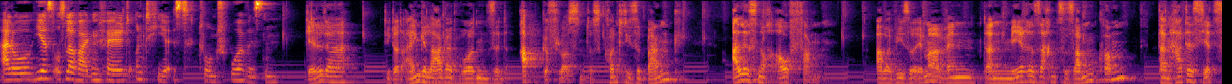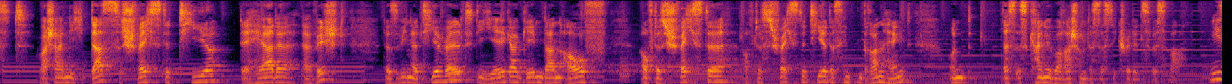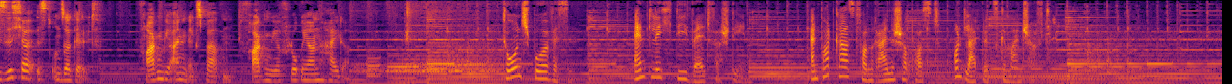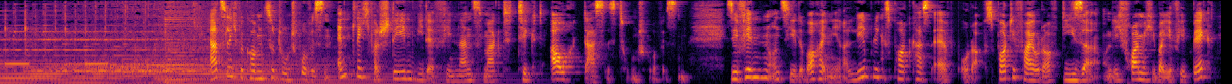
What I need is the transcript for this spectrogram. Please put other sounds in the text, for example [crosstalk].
Hallo, hier ist Ursula Weidenfeld und hier ist Tonspurwissen. Gelder, die dort eingelagert wurden, sind abgeflossen. Das konnte diese Bank alles noch auffangen. Aber wie so immer, wenn dann mehrere Sachen zusammenkommen, dann hat es jetzt wahrscheinlich das schwächste Tier der Herde erwischt. Das ist wie in der Tierwelt. Die Jäger gehen dann auf, auf das schwächste, auf das schwächste Tier, das hinten dran hängt. Und das ist keine Überraschung, dass das die Credit Suisse war. Wie sicher ist unser Geld? Fragen wir einen Experten. Fragen wir Florian Haider. Tonspur Wissen. Endlich die Welt verstehen. Ein Podcast von Rheinischer Post und Leibniz Gemeinschaft. Herzlich willkommen zu Tonspurwissen. Endlich verstehen, wie der Finanzmarkt tickt. Auch das ist Tonspurwissen. Sie finden uns jede Woche in Ihrer Lieblings-Podcast-App oder auf Spotify oder auf Deezer. Und ich freue mich über Ihr Feedback.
